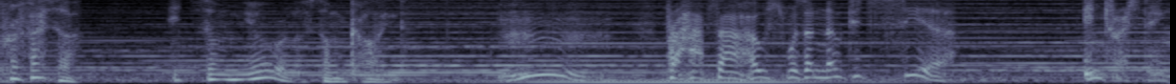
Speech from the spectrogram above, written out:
Professor, it's a mural of some kind. Hmm. Perhaps our host was a noted seer. Interesting.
